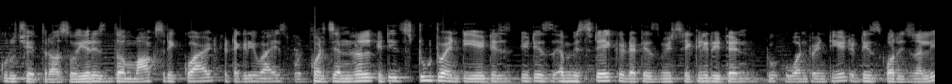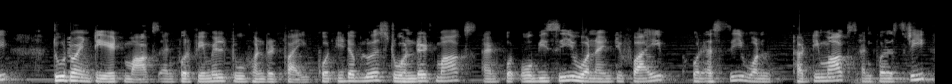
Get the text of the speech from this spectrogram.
Kurukshetra. So here is the marks required category wise for, for general. It is 228 it is, it is a mistake. That is mistakenly written to 128 it is originally 228 marks and for female 205 for EWS 200 marks and for OBC 195 for SC 130 marks and for ST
